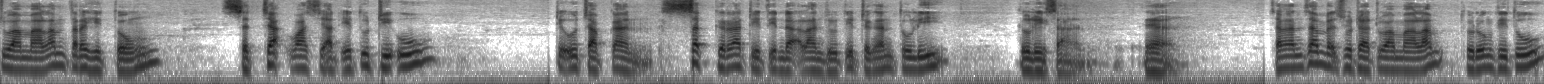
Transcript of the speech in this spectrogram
Dua malam terhitung sejak wasiat itu diu diucapkan segera ditindaklanjuti dengan tuli tulisan. Ya. Jangan sampai sudah dua malam turung ditu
